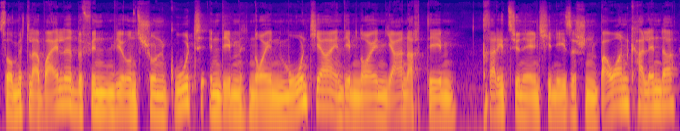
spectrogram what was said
So, mittlerweile befinden wir uns schon gut in dem neuen Mondjahr, in dem neuen Jahr nach dem traditionellen chinesischen Bauernkalender.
